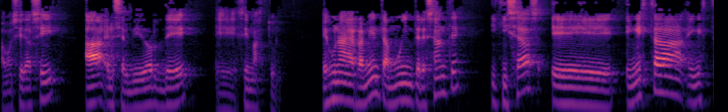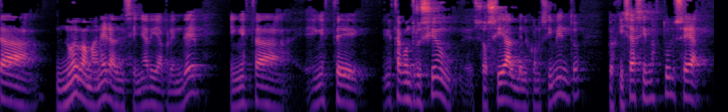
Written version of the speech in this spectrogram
vamos a decir así, a el servidor de eh, Es una herramienta muy interesante y quizás eh, en, esta, en esta nueva manera de enseñar y aprender, en esta, en este, en esta construcción eh, social del conocimiento, pues quizás CIMASTool sea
